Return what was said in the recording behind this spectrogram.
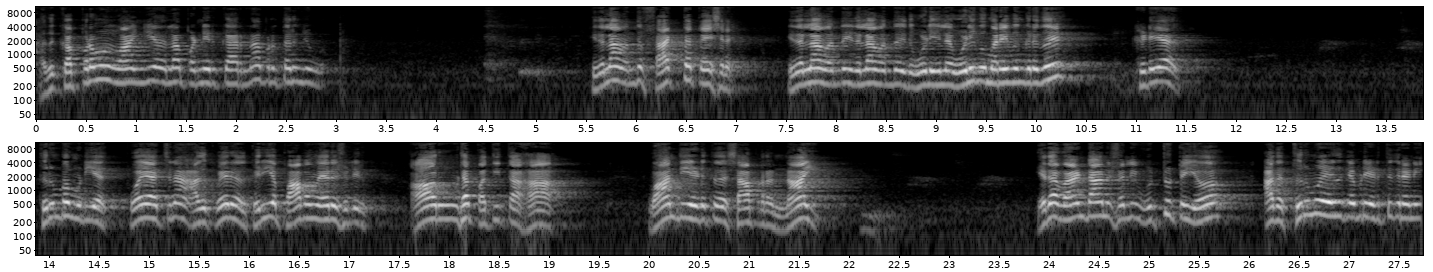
அதுக்கப்புறமும் வாங்கி அதெல்லாம் பண்ணியிருக்காருன்னா அப்புறம் தெரிஞ்சுங்க. இதெல்லாம் வந்து ஃபேக்டை பேசுகிறேன் இதெல்லாம் வந்து இதெல்லாம் வந்து இது ஒளியில் ஒளிவு மறைவுங்கிறது கிடையாது. திரும்ப முடியாது. போயாச்சுன்னா அதுக்கு பேர் அது பெரிய பாபம் வேற சொல்லியிருக்கு ஆரூட பதித்தகா வாந்தி எடுத்ததை சாப்பிட்ற நாய். எதை வேண்டான்னு சொல்லி விட்டுட்டையோ அதை திரும்ப எதுக்கு எப்படி எடுத்துக்கிற நீ?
